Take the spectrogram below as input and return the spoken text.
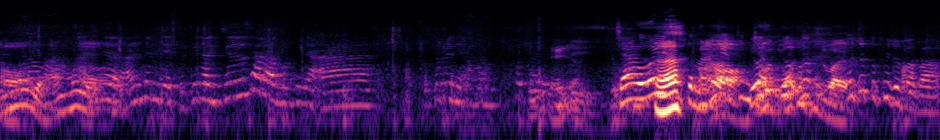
안 물려 안 물려. 안 된댔어. 그냥 저 사람은 그냥 아 어쩌려니 한장 원래 어? 그 어, 김치. 요- 요것도 좋아요. 이쪽도 펴줘 봐봐.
